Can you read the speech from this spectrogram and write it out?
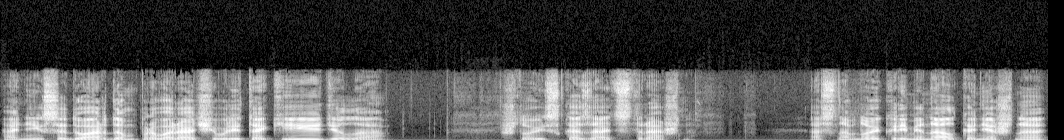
Они с Эдуардом проворачивали такие дела, что и сказать страшно. Основной криминал, конечно,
